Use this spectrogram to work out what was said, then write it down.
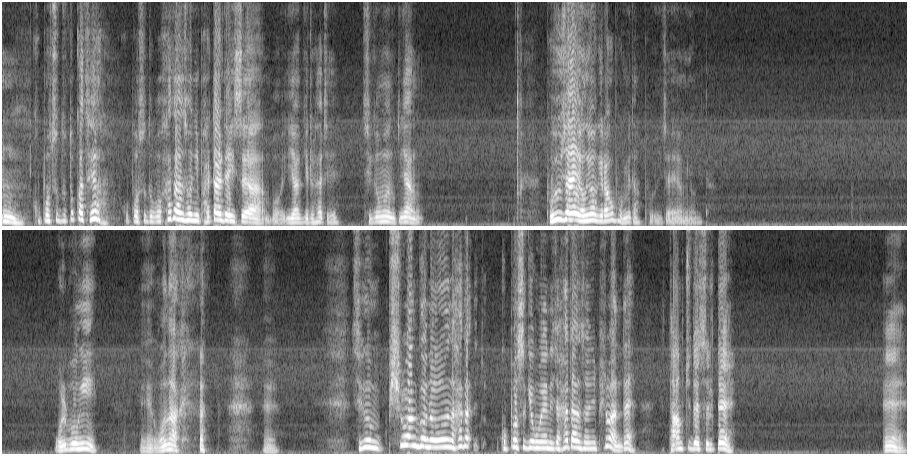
음, 고버스도 똑같아요. 고버스도 뭐 하단선이 발달돼 있어야 뭐 이야기를 하지. 지금은 그냥 보유자의 영역이라고 봅니다. 보유자의 영역이다. 월봉이 예, 워낙 예. 지금 필요한 거는 하단 곧버스 경우에는 이제 하단선이 필요한데 다음 주 됐을 때 예.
